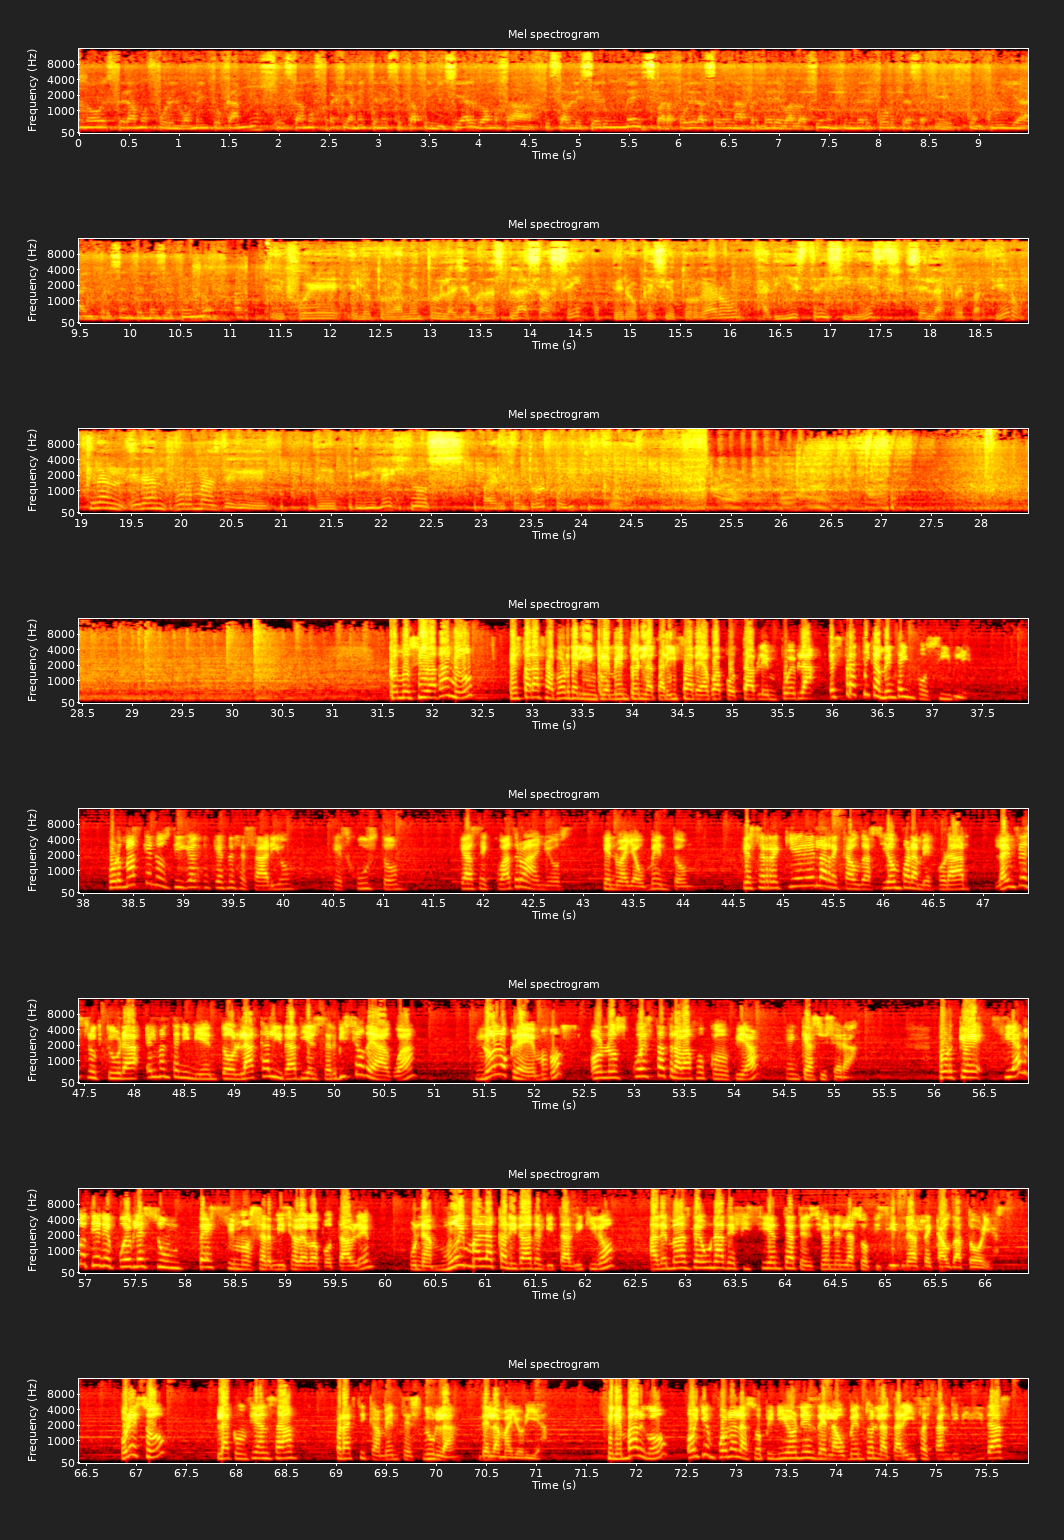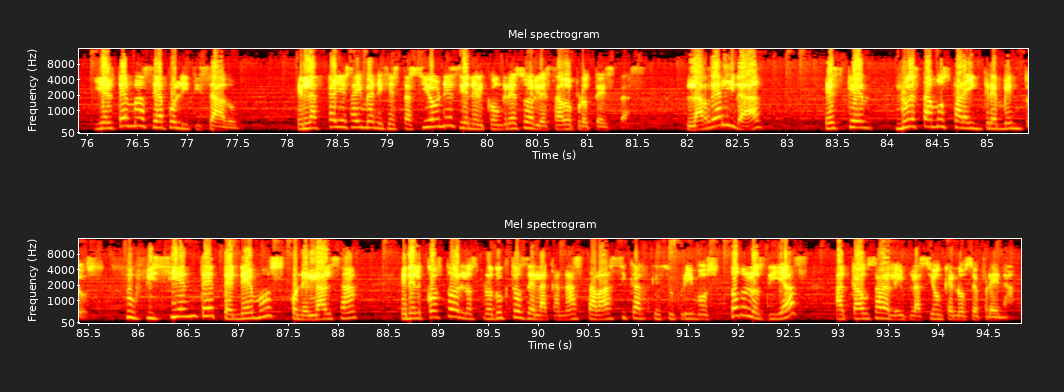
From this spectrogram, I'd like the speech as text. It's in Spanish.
No esperamos por el momento cambios. Estamos prácticamente en esta etapa inicial. Vamos a establecer un mes para poder hacer una primera evaluación, un primer corte hasta que concluya el presente mes de julio. Eh, fue el otorgamiento de las llamadas plazas C, pero que se otorgaron a diestra y siniestra. Se las repartieron. Que eran, eran formas de, de privilegios para el control político. Como ciudadano, estar a favor del incremento en la tarifa de agua potable en Puebla es prácticamente imposible. Por más que nos digan que es necesario, que es justo, que hace cuatro años que no hay aumento, que se requiere la recaudación para mejorar la infraestructura, el mantenimiento, la calidad y el servicio de agua, no lo creemos o nos cuesta trabajo confiar en que así será. Porque si algo tiene Puebla es un pésimo servicio de agua potable una muy mala calidad del vital líquido, además de una deficiente atención en las oficinas recaudatorias. Por eso, la confianza prácticamente es nula de la mayoría. Sin embargo, hoy en Puebla las opiniones del aumento en la tarifa están divididas y el tema se ha politizado. En las calles hay manifestaciones y en el Congreso del Estado protestas. La realidad es que no estamos para incrementos. Suficiente tenemos con el alza en el costo de los productos de la canasta básica que sufrimos todos los días a causa de la inflación que no se frena.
